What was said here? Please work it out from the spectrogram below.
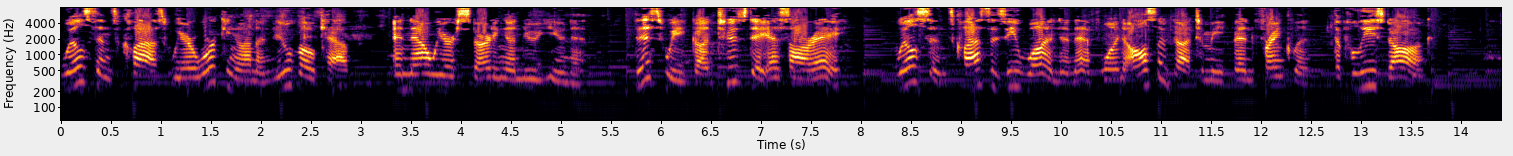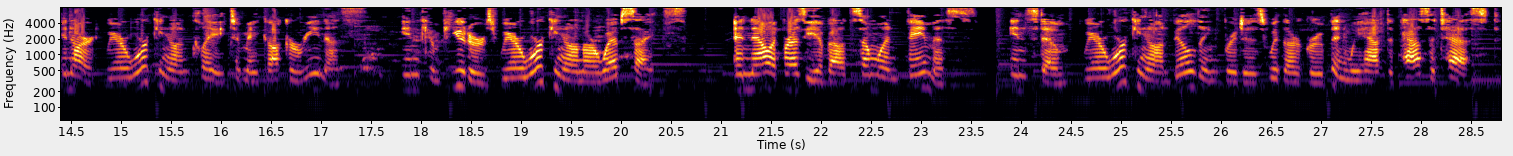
Wilson's class we are working on a new vocab, and now we are starting a new unit. This week on Tuesday SRA, Wilson's classes E1 and F1 also got to meet Ben Franklin, the police dog. In art, we are working on clay to make ocarinas. In computers, we are working on our websites. And now a Prezi about someone famous. In STEM, we are working on building bridges with our group and we have to pass a test.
